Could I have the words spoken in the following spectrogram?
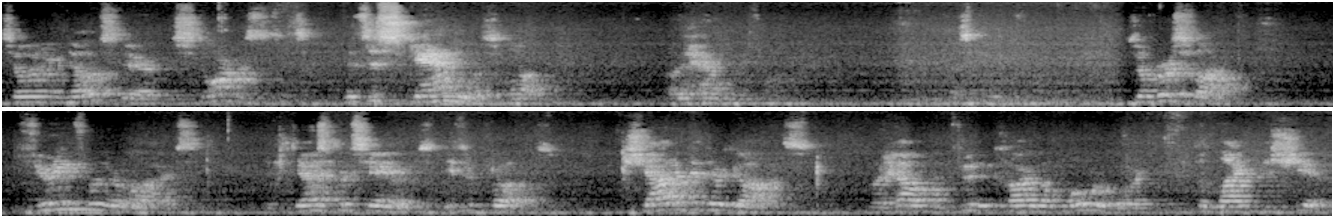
So in your notes there, the storm is it's, it's a scandalous love of the Heavenly Father. That's beautiful. So verse 5 fearing for their lives, the desperate sailors, these are pros, shouted to their gods for help and threw the cargo overboard to lighten the ship.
